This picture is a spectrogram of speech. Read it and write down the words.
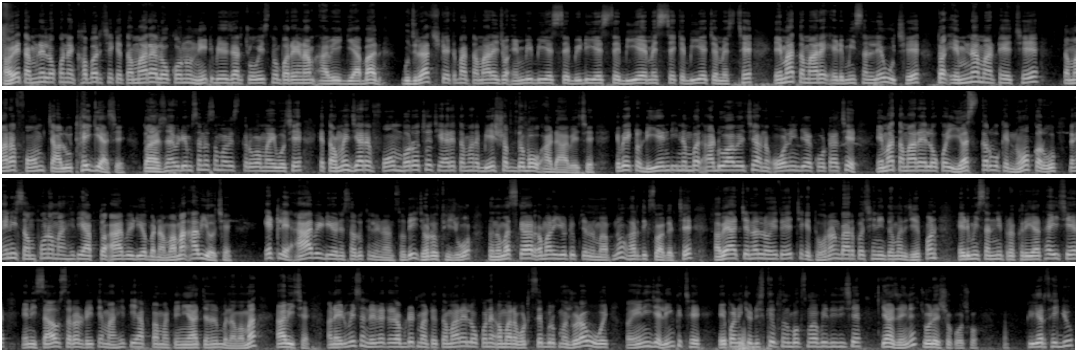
હવે તમને લોકોને ખબર છે કે તમારા લોકોનું નીટ બે હજાર ચોવીસનું પરિણામ આવી ગયા બાદ ગુજરાત સ્ટેટમાં તમારે જો એમબીબીએસ છે, બીડીએસ છે, બીએમએસ છે કે બીએચએમએસ છે, એમાં તમારે એડમિશન લેવું છે, તો એમના માટે છે તમારા ફોર્મ ચાલુ થઈ ગયા છે. તો આજના વિડીયોમાં શાનો સમાવેશ કરવામાં આવ્યો છે કે તમે જ્યારે ફોર્મ ભરો છો ત્યારે તમારે બે શબ્દ બહુ આડા આવે છે. કે ભાઈ એક તો ડીએનડી નંબર આડું આવે છે અને ઓલ ઇન્ડિયા કોટા છે, એમાં તમારે લોકોએ યસ કરવું કે ન કરવું, તો એની સંપૂર્ણ માહિતી આપતો આ વીડિયો બનાવવામાં આવ્યો છે. એટલે આ વિડીયોને શરૂથી લઈને અંત સુધી જરૂરથી જુઓ. તો નમસ્કાર, અમારી યુટ્યુબ ચેનલમાં આપનું હાર્દિક સ્વાગત છે. હવે આ ચેનલનો હેતુ એ છે કે ધોરણ બાર પછીની તમારી જે પણ એડમિશનની પ્રક્રિયા થઈ છે, એની સાવ સરળ રીતે માહિતી આપવા માટેની આ ચેનલ બનાવવામાં આવી છે. અને એડમિશન રિલેટેડ અપડેટ માટે તમારે લોકોને અમારા વોટ્સએપ ગ્રુપમાં જોડાવવું હોય, તો એની જે લિંક છે, એ પણ નીચે ડિસ્ક્રિપ્શન બોક્સમાં આપી દીધી છે. ત્યાં જઈને જોડાઈ શકો છો. ક્લિયર થઈ ગયું?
